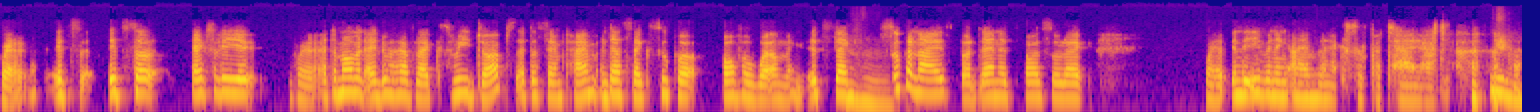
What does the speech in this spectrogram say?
well it's it's so actually well at the moment i do have like three jobs at the same time and that's like super overwhelming. It's like mm-hmm. super nice but then it's also like well in the evening i'm like super tired yeah.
